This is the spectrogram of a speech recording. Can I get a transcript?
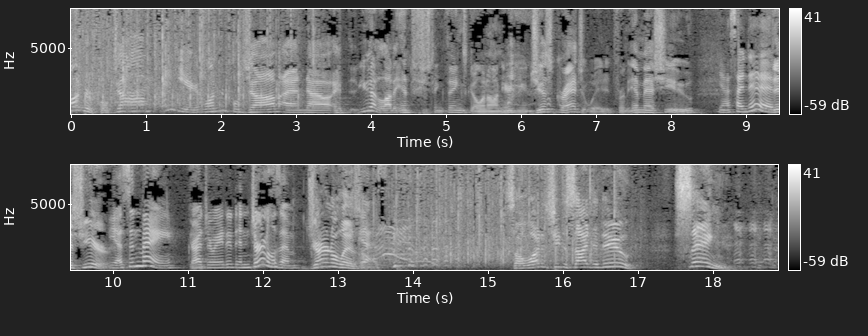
Wonderful job. Thank you. Wonderful job. And now you got a lot of interesting things going on here. You just graduated from MSU Yes, I did. this year. Yes, in May. Graduated in journalism. Journalism. Yes. So what did she decide to do? Sing.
